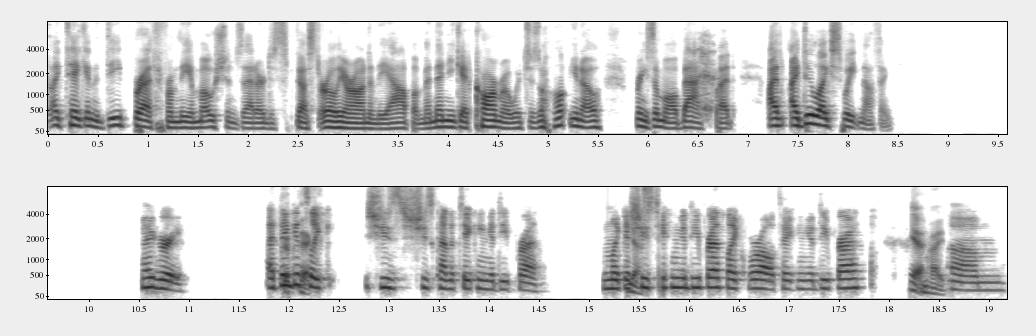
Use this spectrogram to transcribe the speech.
like taking a deep breath from the emotions that are discussed earlier on in the album, and then you get Karma, which is all you know brings them all back. But I I do like Sweet Nothing. I agree. I think Good it's pick. like she's she's kind of taking a deep breath. And like if Yes. she's taking a deep breath, like we're all taking a deep breath. Yeah. Right. Um,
